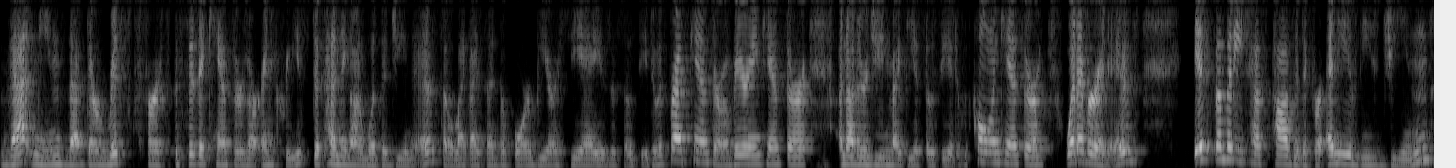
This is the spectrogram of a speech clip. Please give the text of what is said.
that means that their risks for specific cancers are increased depending on what the gene is. So, like I said before, BRCA is associated with breast cancer, ovarian cancer, another gene might be associated with colon cancer, whatever it is if somebody tests positive for any of these genes,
